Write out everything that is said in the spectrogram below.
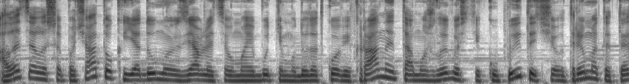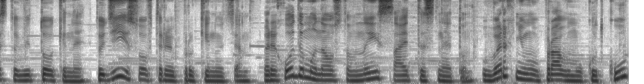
Але це лише початок. Я думаю, з'являться у майбутньому додаткові крани та можливості купити чи отримати тестові токени. Тоді і софтери прокинуться. Переходимо на основний сайт тестнету. У верхньому правому кутку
